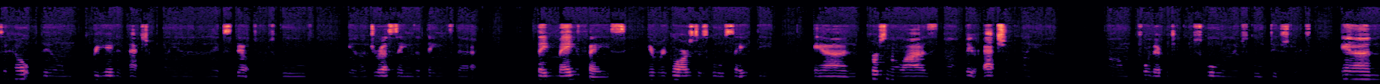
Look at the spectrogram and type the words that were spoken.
to help them create an action plan and the next steps for schools in addressing the things that they may face in regards to school safety and personalize um, their action plan um, for their particular school and their school districts. And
